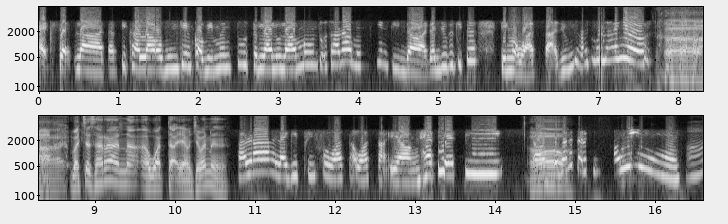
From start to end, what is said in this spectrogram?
accept lah. Tapi kalau mungkin komitmen tu terlalu lama untuk Sarah, mungkin tidak. Dan juga kita tengok watak juga sebenarnya. Ah, Macam Sarah nak uh, watak yang macam mana? Sarah lagi prefer watak-watak yang happy-happy. Oh. Oh. Sarah tak ada tahu ni. Ah.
